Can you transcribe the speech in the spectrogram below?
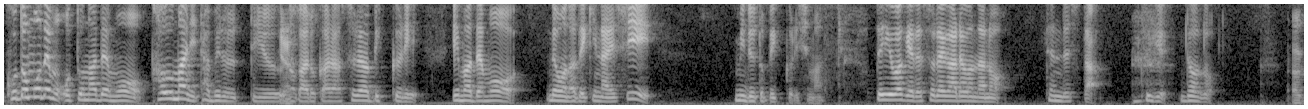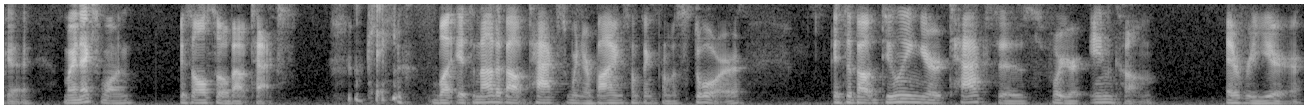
子供でも大人でも買う前に食べるっていうのがあるからそれはびっくり。今でもレオナできないし見るとびっくりします。っていうわけでそれがレオナの点でした。次どうぞ。Okay, my next one is also about tax, OK but it's not about tax when you're buying something from a store. It's about doing your taxes for your income every year.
